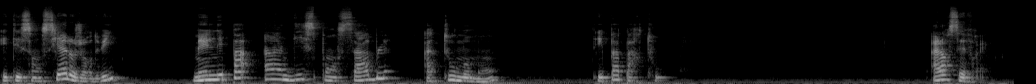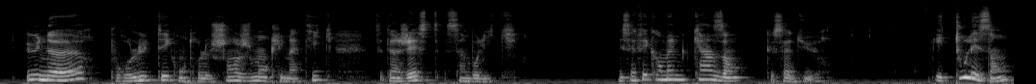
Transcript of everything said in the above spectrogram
est essentielle aujourd'hui, mais elle n'est pas indispensable à tout moment et pas partout. Alors c'est vrai, une heure pour lutter contre le changement climatique, c'est un geste symbolique. Mais ça fait quand même 15 ans que ça dure. Et tous les ans,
